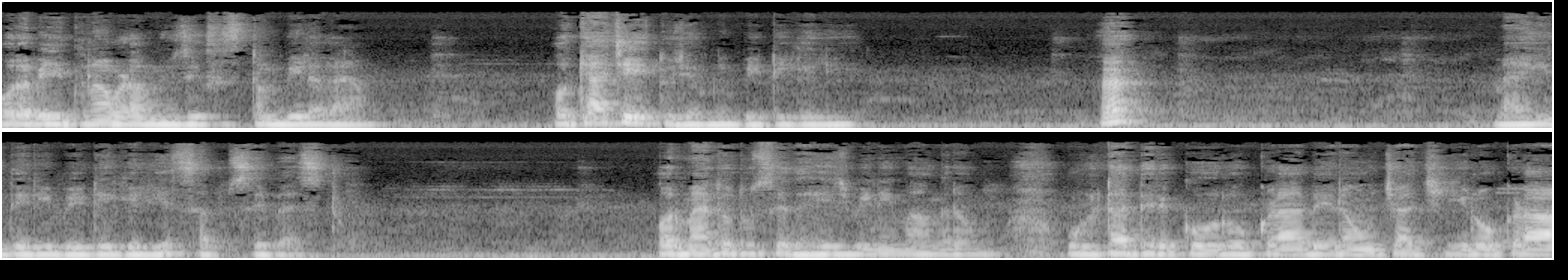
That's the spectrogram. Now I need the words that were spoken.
और अभी इतना बड़ा म्यूज़िक सिस्टम भी लगाया हूँ। और क्या चाहिए तुझे अपनी बेटी के लिए? हाँ? मैं ही तेरी बेटी के लिए सबसे बेस्ट हूँ। और मैं तो तुझसे दहेज भी नहीं मांग रहा हूँ। उल्टा तेरे को रोकड़ा दे रहा हूँ, चाची, रोकड़ा।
